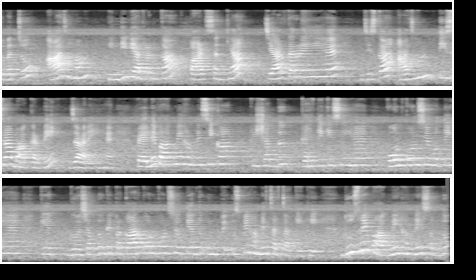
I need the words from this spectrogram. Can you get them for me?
तो बच्चों, आज हम हिंदी व्याकरण का पाठ संख्या चार कर रहे हैं, जिसका आज हम तीसरा भाग करने जा रहे हैं। पहले भाग में हमने सीखा कि शब्द कहते किसे हैं कौन कौन से होते हैं कि शब्दों के प्रकार कौन कौन से होते हैं तो उन पे उस पर हमने चर्चा की थी। दूसरे भाग में हमने शब्दों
